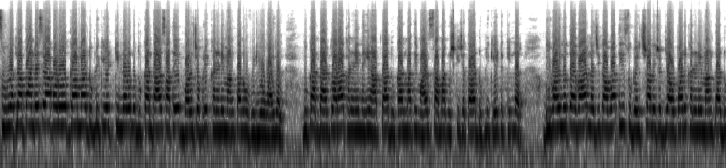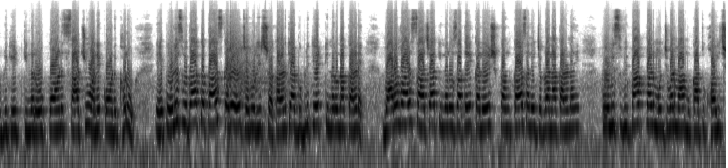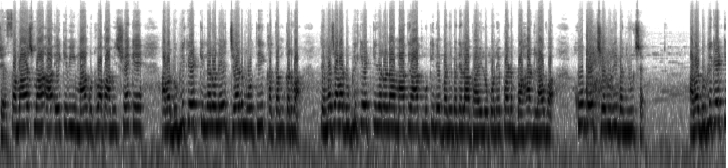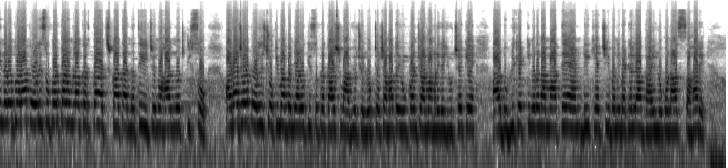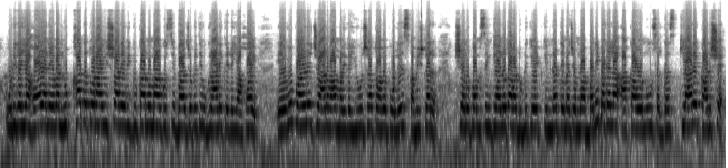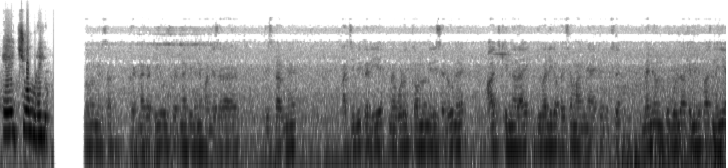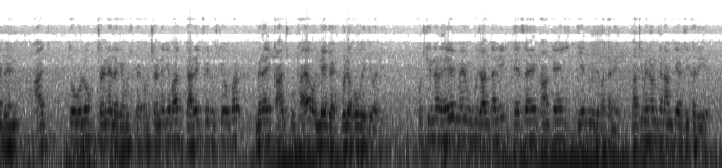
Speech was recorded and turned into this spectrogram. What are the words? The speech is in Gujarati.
સુરતના પાંડેસરા પડોદ ગામમાં ડુપ્લિકેટ કિન્નરોનો દુકાનદાર સાથે બળજબરી ખંડણી માંગતાનો વીડિયો વાયરલ. દુકાનદાર દ્વારા ખંડણી નહીં આપતા દુકાનમાંથી માલ સામાન ઉચકી જતા ડુપ્લિકેટ કિન્નર દિવાળીનો તહેવાર નજીક આવવાથી શુભેચ્છાની જગ્યા ઉપર ખંડણી માંગતા ડુપ્લિકેટ કિન્નરો કોણ સાચું અને કોણ ખરું એ પોલીસ વિભાગ તપાસ કરે જરૂરી છે, કારણ કે આ ડુપ્લિકેટ કિન્નરોના કારણે વારંવાર સાચા કિન્નરો સાથે કલેશ, કંકાસ અને ઝઘડાના કારણે પોલીસ વિભાગ પણ મૂંઝવણમાં મુકાતું હોય છે. સમાજમાં આ એક એવી માંગ ઉઠવા પામી છે કે આવા ડુપ્લિકેટ કિન્નરોને જડમૂળથી ખતમ કરવા તેમજ આવા ડુપ્લિકેટ કિન્નરોના માથે હાથ મૂકીને બની બેઠેલા ભાઈ લોકોને પણ બહાર લાવવા ખૂબ જ જરૂરી બન્યું છે. આવા ડુપ્લિકેટ કિન્નરો દ્વારા પોલીસ ઉપર પણ હુમલા કરતા અચકાતા નથી. જેનો હાલનો જ કિસ્સો અડાજણ પોલીસ ચોકીમાં બન્યાનો કિસ્સો પ્રકાશમાં આવ્યો છે. લોકચર્ચામાં તો એવું પણ જાણવા મળી રહ્યું છે કે આ ડુપ્લિકેટ કિન્નરોના માથે એમડી ખેંચી બની બેઠેલા ભાઈ લોકોના સહારે ઉડી રહ્યા હોય અને એવા લુખ્ખા તત્વોના ઈશારે એવી દુકાનોમાં ઘૂસી બળજબરીથી ઉઘરાણી કરી રહ્યા હોય એવું પણ જાણવા મળી રહ્યું છે તો હવે પોલીસ કમિશનર શ્રી અનુપમસિંહ ગહેલોત આવા ડુપ્લિકેટ કિન્નર તેમજ એમના બની બેઠેલા આકાઓનું સરઘસ ક્યારે કાઢશે એ જોવું રહ્યું गाँव में मेरे साथ घटना घटी उस घटना की मैंने पांडेसरा विस्तार में अर्जी भी करी है मैं वड़ोद गाँव में मेरी सैलून है आज किन्नर आए दिवाली का पैसा मांगने आए थे मुझसे मैंने उनको बोला कि मेरे पास नहीं है बहन आज तो वो लोग चढ़ने लगे मुझ पर और चढ़ने के बाद डायरेक्ट फिर उसके ऊपर मेरा एक कांच उठाया और ले गए। बोले, हो गई दिवाली। कुछ किन्नर है, मैं उनको जानता नहीं, कैसे हैं, कहाँ के हैं, ये भी मुझे पता नहीं। बाकी मैंने उनके नाम की अर्जी करी है।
